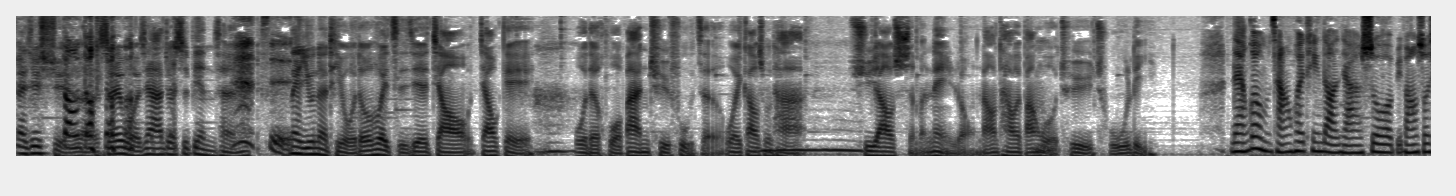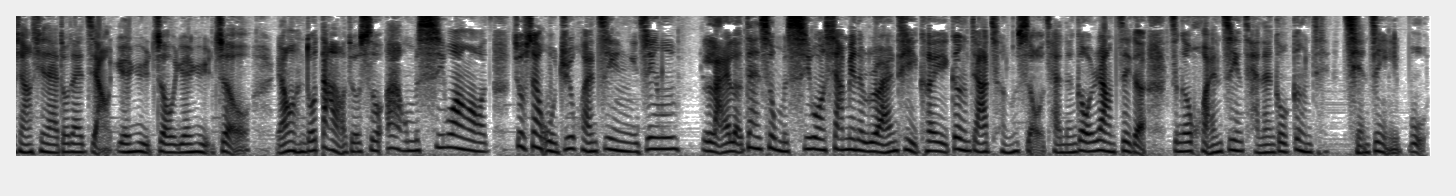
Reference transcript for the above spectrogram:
再去学了，懂懂所以我现在就是变成 是。那 Unity 我都会直接交交给啊。我的伙伴去负责，我会告诉他需要什么内容，然后他会帮我去处理。难怪我们常常会听到人家说，比方说像现在都在讲元宇宙，元宇宙，然后很多大佬就说啊，我们希望哦，就算五 G 环境已经来了，但是我们希望下面的软体可以更加成熟，才能够让这个整个环境才能够更前进一步，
